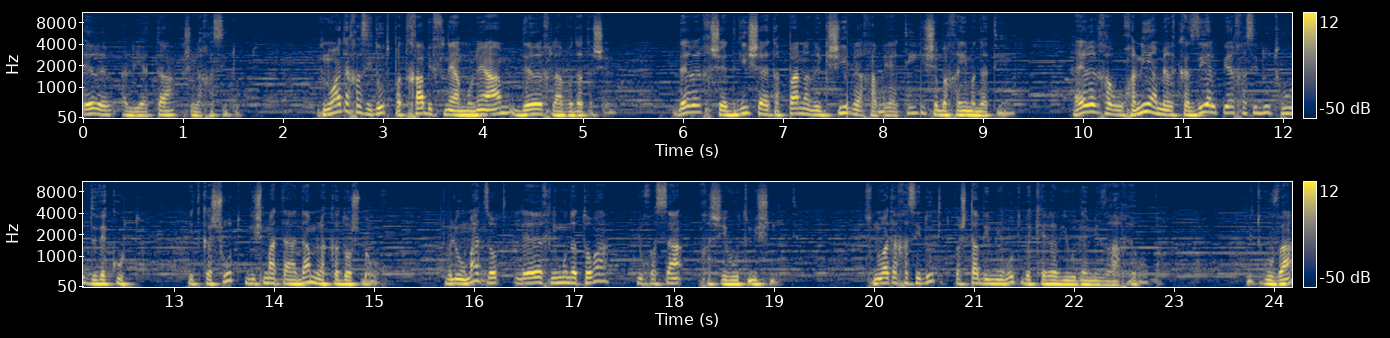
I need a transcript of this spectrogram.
ערב עלייתה של החסידות. תנועת החסידות פתחה בפני המוני העם דרך לעבודת השם. דרך שהדגישה את הפן הרגשי והחווייתי שבחיים הדתיים. הערך הרוחני המרכזי על פי החסידות הוא דבקות, התקשרות נשמת האדם לקדוש ברוך ולעומת זאת, לערך לימוד התורה יוחסה חשיבות משנית. תנועת החסידות התפשטה במהירות בקרב יהודי מזרח אירופה. בתגובה,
